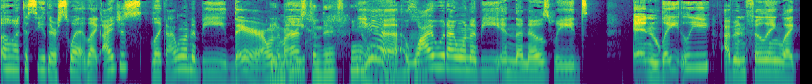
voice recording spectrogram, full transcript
Oh, I could see their sweat. Like, I just like I want to be there. I want to be Immersed in the experience. yeah. Why would I want to be in the nosebleeds? And lately, I've been feeling like,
